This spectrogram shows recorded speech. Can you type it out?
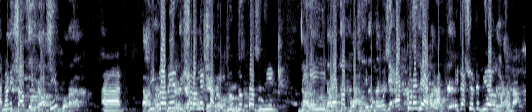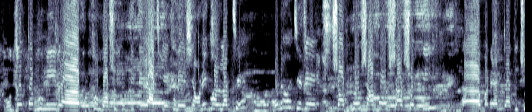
আমি অনেক প্রাউড ফিল করছি। আহ, বিপ্লবের বিশ্বরঙের সাথে যুদ্ধোক্তা উদ্যোক্তা ভূমির যে এই ব্যাপারটা এবং ও যে এক করে দেয়াটা এটা আসলে একটা বিরল ঘটনা। উদ্যোক্তা ভূমির প্রথম বর্ষপূর্তিতে আজকে এখানে এসে অনেক ভালো লাগছে। মনে হচ্ছে যে স্বপ্ন সাহস আর শক্তি মানে একটা কিছু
